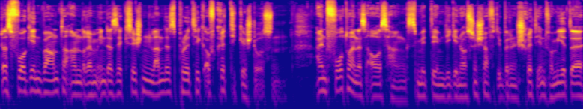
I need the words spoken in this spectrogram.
Das Vorgehen war unter anderem in der sächsischen Landespolitik auf Kritik gestoßen. Ein Foto eines Aushangs, mit dem die Genossenschaft über den Schritt informierte,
